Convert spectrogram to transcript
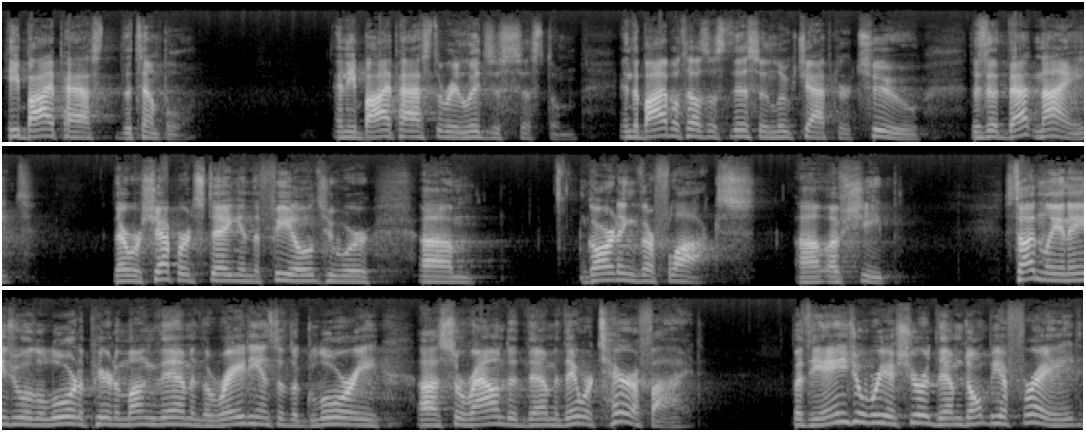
He bypassed the temple and he bypassed the religious system. And the Bible tells us this in Luke chapter 2 that said that night there were shepherds staying in the fields who were um, guarding their flocks uh, of sheep. Suddenly, an angel of the Lord appeared among them, and the radiance of the glory uh, surrounded them, and they were terrified. But the angel reassured them, Don't be afraid.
